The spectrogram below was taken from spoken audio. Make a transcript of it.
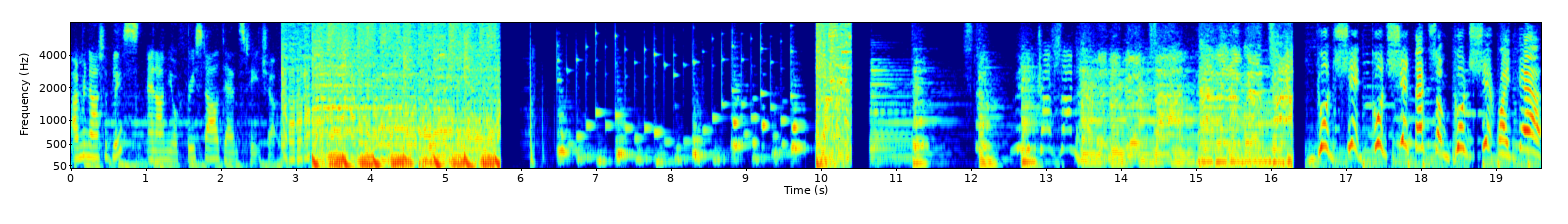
Hi, I'm Renata Bliss, and I'm your freestyle dance teacher. Good shit, good shit, that's some good shit right there,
